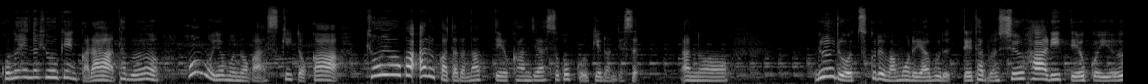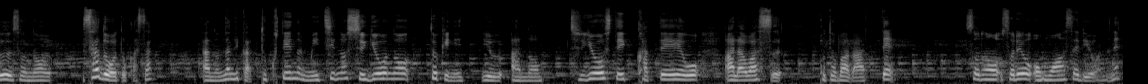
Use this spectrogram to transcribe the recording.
この辺の表現から多分本を読むのが好きとか教養がある方だなっていう感じはすごく受けるんです。あのルールを作る守る破るって多分宗派リってよく言うその茶道とかさあの何か特定の道の修行の時に言うあの修行していく過程を表す言葉があってそのそれを思わせるようなね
